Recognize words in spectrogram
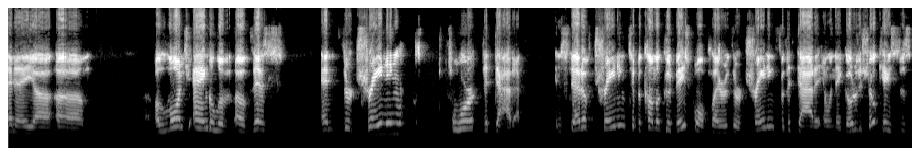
and a uh, um, a launch angle of, of this, and they're training for the data instead of training to become a good baseball player. They're training for the data, and when they go to the showcases,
